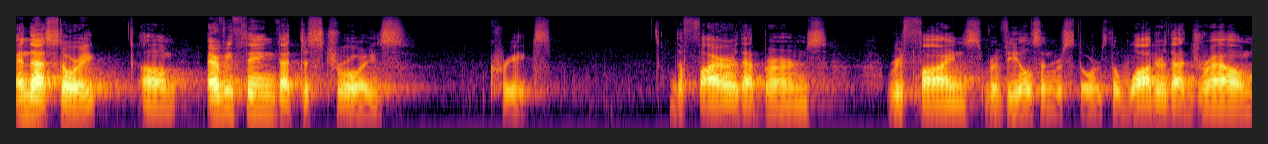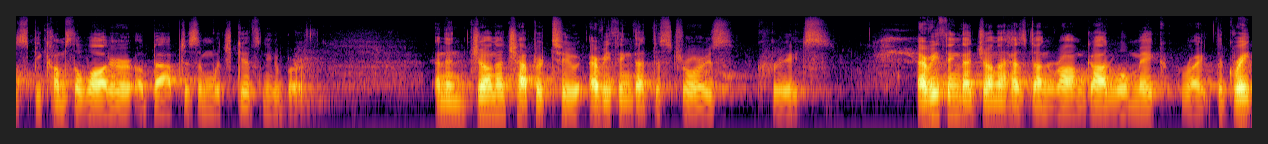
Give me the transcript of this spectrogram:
And that story, um, everything that destroys creates. The fire that burns refines, reveals, and restores. The water that drowns becomes the water of baptism, which gives new birth. And in Jonah chapter 2, everything that destroys creates. Everything that Jonah has done wrong, God will make right. The great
